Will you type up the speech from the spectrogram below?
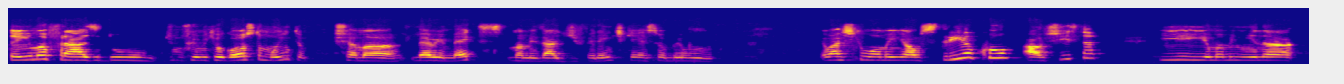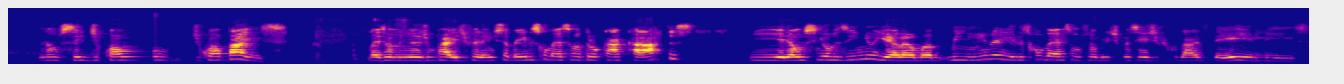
Tem uma frase do, de um filme que eu gosto muito, que chama Mary Max, Uma Amizade Diferente, que é sobre um. Eu acho que um homem austríaco, autista, e uma menina, não sei de qual, de qual país, mas uma menina de um país diferente também. Eles começam a trocar cartas, e ele é um senhorzinho e ela é uma menina, e eles conversam sobre tipo assim, as dificuldades deles,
